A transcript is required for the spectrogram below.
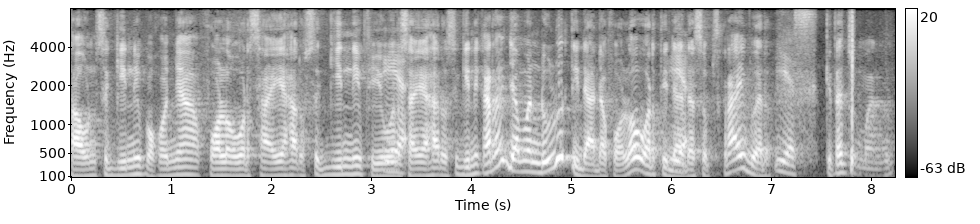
tahun segini pokoknya follower saya harus segini, viewer Iya. saya harus segini. Karena zaman dulu tidak ada follower, tidak Iya. ada subscriber. yes. Kita cuman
